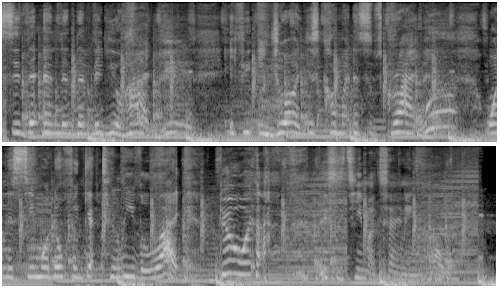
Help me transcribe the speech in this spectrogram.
this is the end of the video hype. If you enjoy, just comment and subscribe. Wanna see more? Don't forget to leave a like. Do it. This is T Max signing out.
